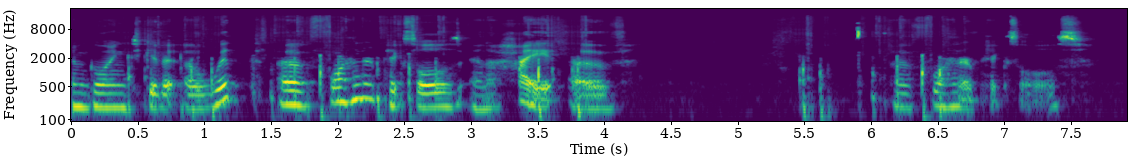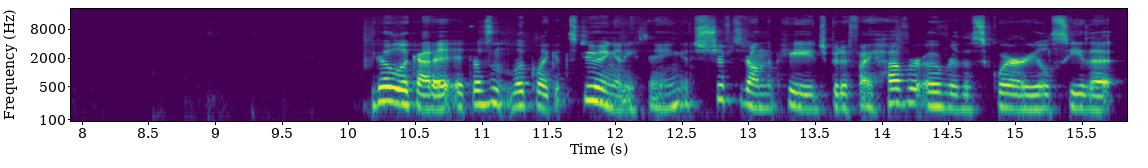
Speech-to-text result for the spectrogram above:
I'm going to give it a width of 400 pixels and a height of, of 400 pixels. If you go look at it, it doesn't look like it's doing anything. It's shifted on the page, but if I hover over the square, you'll see that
